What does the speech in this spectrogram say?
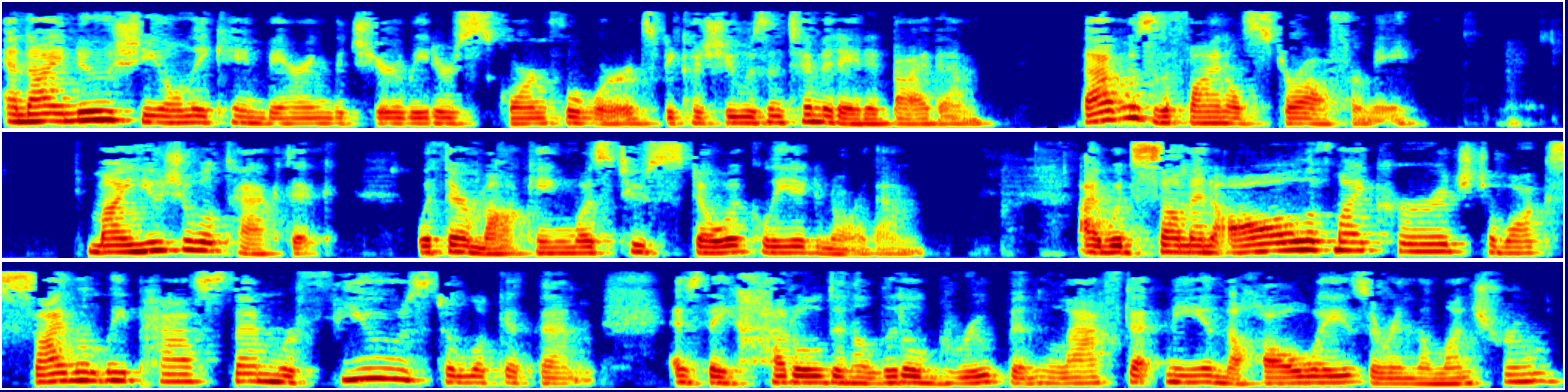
And I knew she only came bearing the cheerleaders' scornful words because she was intimidated by them. That was the final straw for me. My usual tactic with their mocking was to stoically ignore them. I would summon all of my courage to walk silently past them, refuse to look at them as they huddled in a little group and laughed at me in the hallways or in the lunchroom.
